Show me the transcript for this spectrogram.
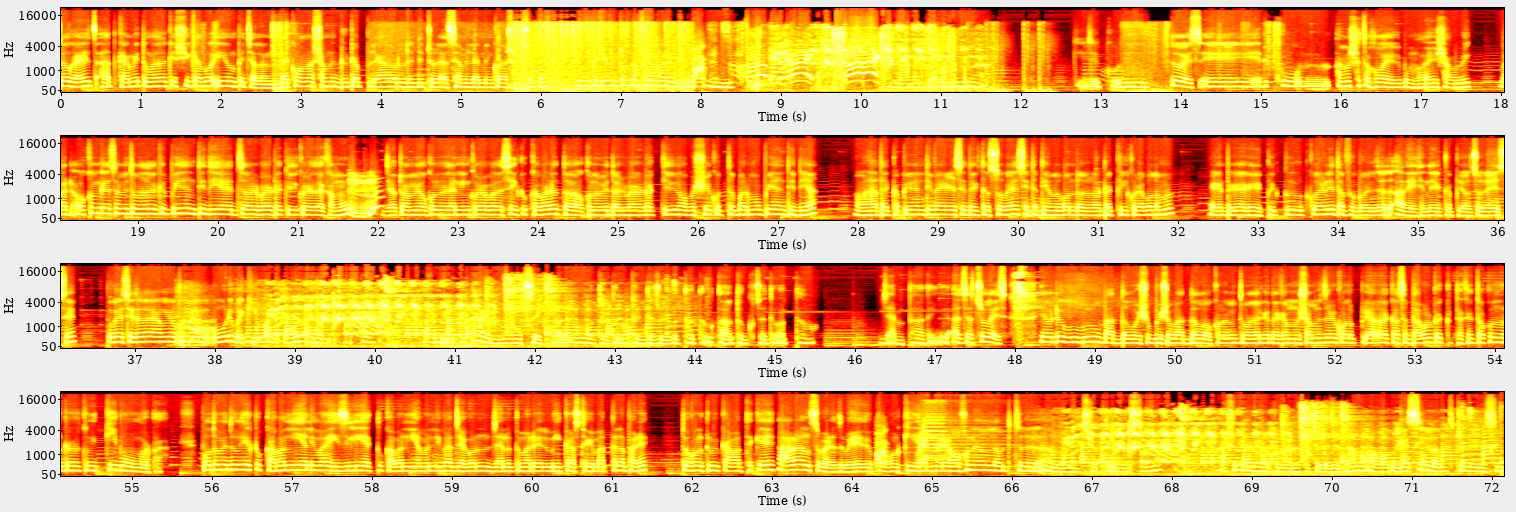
So guys আজকে আমি তোমাদেরকে শিখাবো ইউএমপি চালানো দেখো আমার সামনে দুইটা প্লেয়ার অলরেডি চলে আসে আমি ল্যান্ডিং করার সাথে সাথে। ইউএমপি আমি তোমরা প্লেয়ার মারে কি যে করি। তো গাইজ এরকম আমার সাথে হয় এরকম হয় স্বাভাবিক। বাট ওখান গেছে আমি তোমাদেরকে পিএনটি দিয়ে দশ বারোটা ক্লিক করে দেখামু। যেহেতু আমি ওখানে ল্যান্ডিং করার পরে সেই একটু খাবারে তো এখন আমি দশ বারোটা ক্লিক অবশ্যই করতে পারব পিএনটি দিয়া। আমার হাতে একটা পিএনটি বাইরে এসে দেখতেছো ভাই সেটা দিয়ে আমি এখন বারোটা ক্লিক করে বললাম। এখান থেকে আগে ক্লিক ক্লিক করে নিই তারপর বল আর, এখানে একটা প্লেয়ার চলে এসেছে। তো গাইজ সেটা আমি ওখানে মানে ওরে ভাই, কি ওয়ান কেমন আরে মোটস একটু তিনটা চুরি করতে পারতাম, তাও তো বুঝাতে পারতাম। আচ্ছা চলে এবারে গুগলু বাদ দাও ওইসব বিষয় বাদ দাও। এখন আমি তোমাদেরকে দেখাবো, সামনে যদি কোনো প্লেয়ারের কাছে ডাবল প্যাক থাকে, তখন ওটা তুমি কি বোমা মারবা? প্রথমে তুমি একটু কাবার নিয়ে নিবা ইজিলি একটু কাবার নিয়ে নিবা, যখন যেন তোমার এলমি কাছ থেকে মারতে না পারে, তখন তুমি কাবার থেকে আরামসে মেরে দেবে। কখন কি হেড মেরে ওখানে আমি লবিতে চলে সত্যি বলছি আসলে আমি ওখানে চলে যেতাম গেছি লবিতে চলে গেছি।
